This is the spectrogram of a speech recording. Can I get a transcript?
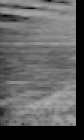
you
